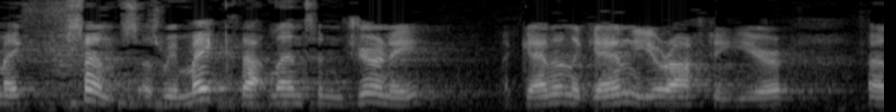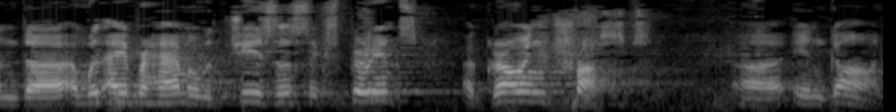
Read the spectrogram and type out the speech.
make sense as we make that Lenten journey again and again, year after year, and, uh, and with Abraham and with Jesus, experience a growing trust uh, in God.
